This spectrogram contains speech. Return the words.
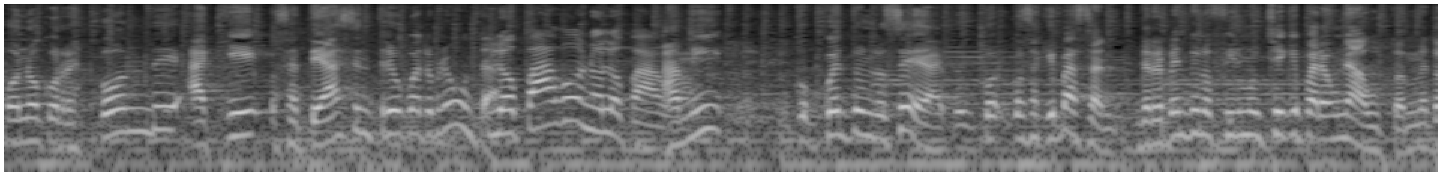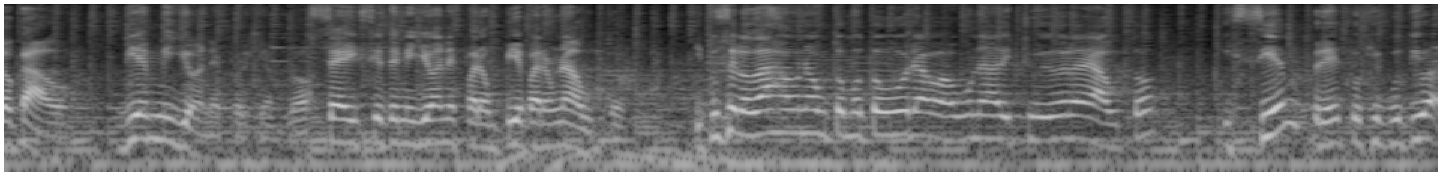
o no corresponde? ¿A qué? O sea, te hacen tres o cuatro preguntas. ¿Lo pago o no lo pago? A mí, cu- cuento, no sé, co- cosas que pasan. De repente uno firma un cheque para un auto, a mí me ha tocado 10 millones, por ejemplo, o 6, 7 millones para un pie para un auto. Y tú se lo das a una automotora o a una distribuidora de autos y siempre tu ejecutiva,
